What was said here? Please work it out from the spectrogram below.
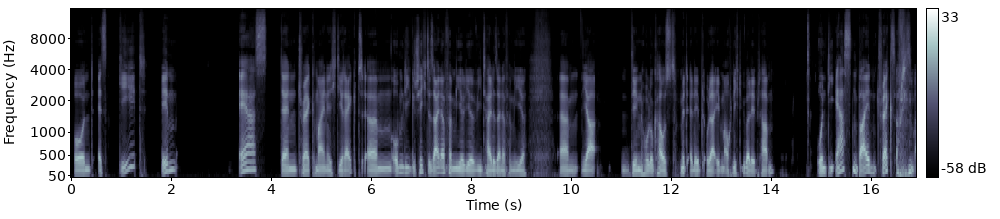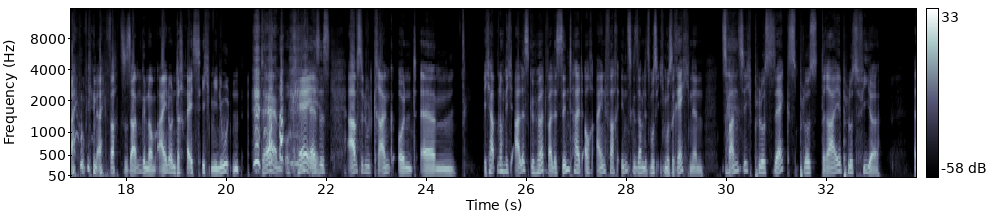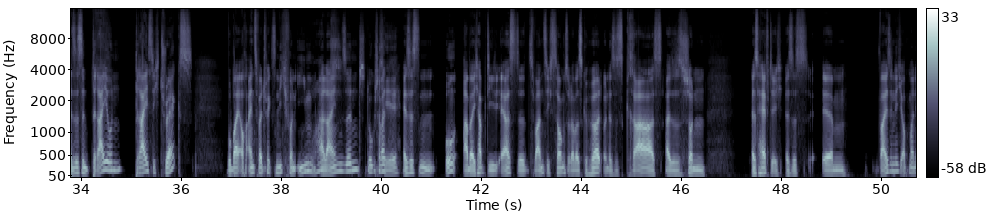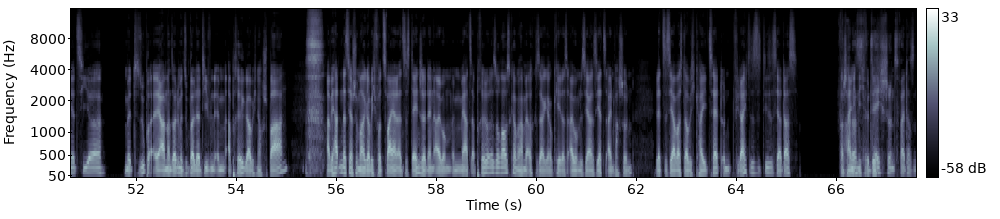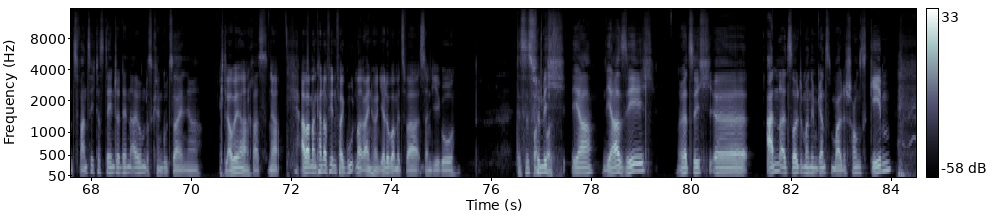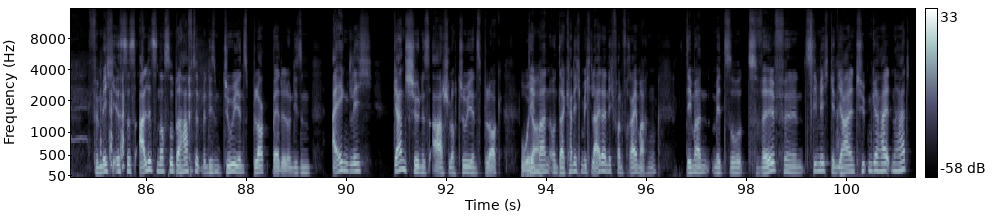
und es geht im ersten Track, meine ich, direkt ähm, um die Geschichte seiner Familie, wie Teile seiner Familie ähm, ja den Holocaust miterlebt oder eben auch nicht überlebt haben. Und die ersten beiden Tracks auf diesem Album gehen einfach zusammengenommen 31 Minuten. Damn, okay. Es ist absolut krank und ähm, ich habe noch nicht alles gehört, weil es sind halt auch einfach insgesamt, jetzt muss ich, ich muss rechnen, 20 plus 6 plus 3 plus 4. Also es sind 33 Tracks, wobei auch ein, zwei Tracks nicht von ihm What? allein sind, logischerweise. okay. Es ist ein, oh, aber ich habe die erste 20 Songs oder was gehört und es ist krass. Also es ist schon, es ist heftig. Es ist, ähm, weiß ich nicht, ob man jetzt hier mit Super, ja, man sollte mit Superlativen im April, glaube ich, noch sparen. Aber wir hatten das ja schon mal, glaube ich, vor zwei Jahren, als das Danger Dan Album im März, April oder so rauskam, haben wir auch gesagt, ja, okay, das Album des Jahres jetzt einfach schon. Letztes Jahr war es, glaube ich, KIZ und vielleicht ist es dieses Jahr das. Wahrscheinlich das nicht für dich. schon 2020 das Danger Dan Album? Das kann gut sein, ja. Ich glaube ja. Krass. Ja. Aber man kann auf jeden Fall gut mal reinhören. Yellow Bar Mitzvah, San Diego. Das ist für mich, ja, ja, sehe ich. Hört sich äh, an, als sollte man dem Ganzen mal eine Chance geben. Für mich ist es alles noch so behaftet mit diesem Julians Block Battle und diesem eigentlich ganz schönes Arschloch Julians Block, Oh den ja. man, und da kann ich mich leider nicht von frei machen, den man mit so zwölf für einen ziemlich genialen Typen gehalten hat.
